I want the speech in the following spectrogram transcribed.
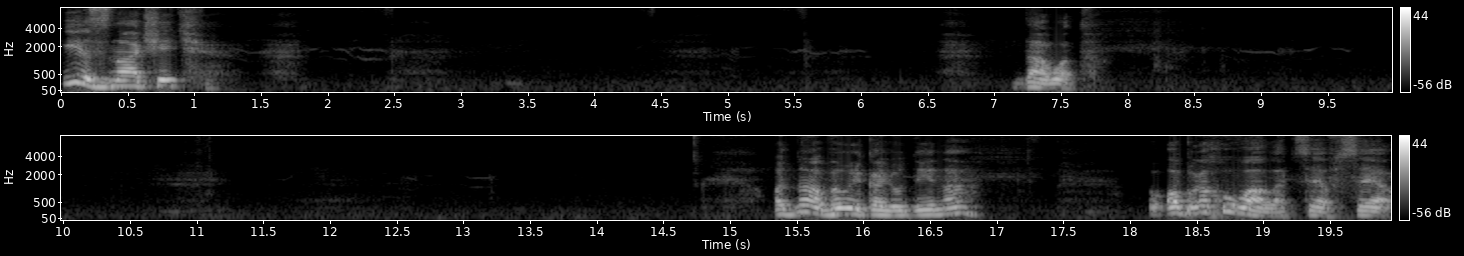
І значить. Да, вот. Одна велика людина обрахувала це все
